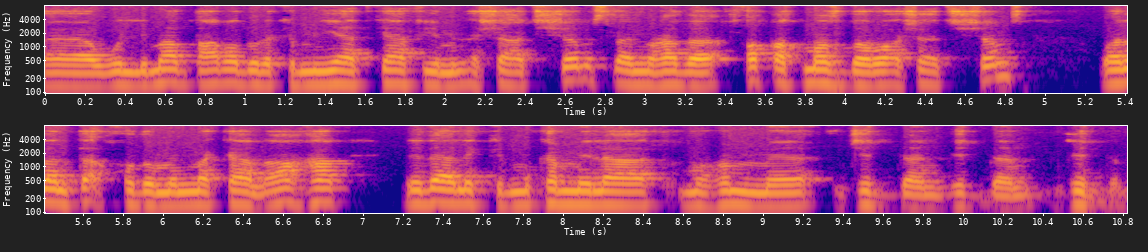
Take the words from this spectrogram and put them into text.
واللي ما بتعرضوا لكميات كافية من أشعة الشمس لأنه هذا فقط مصدره أشعة الشمس ولن تاخذه من مكان آخر لذلك المكملات مهمة جدا جدا جدا.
